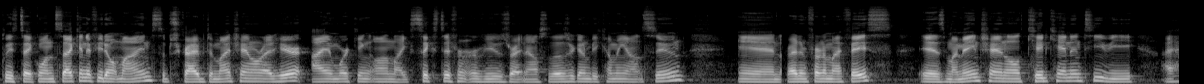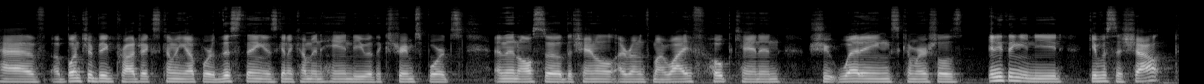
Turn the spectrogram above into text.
Please take one second if you don't mind. Subscribe to my channel right here. I am working on like six different reviews right now, so those are going to be coming out soon. And right in front of my face, is my main channel, Kid Cannon TV. I have a bunch of big projects coming up where this thing is going to come in handy with extreme sports. And then also the channel I run with my wife, Hope Cannon, shoot weddings, commercials, anything you need, give us a shout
